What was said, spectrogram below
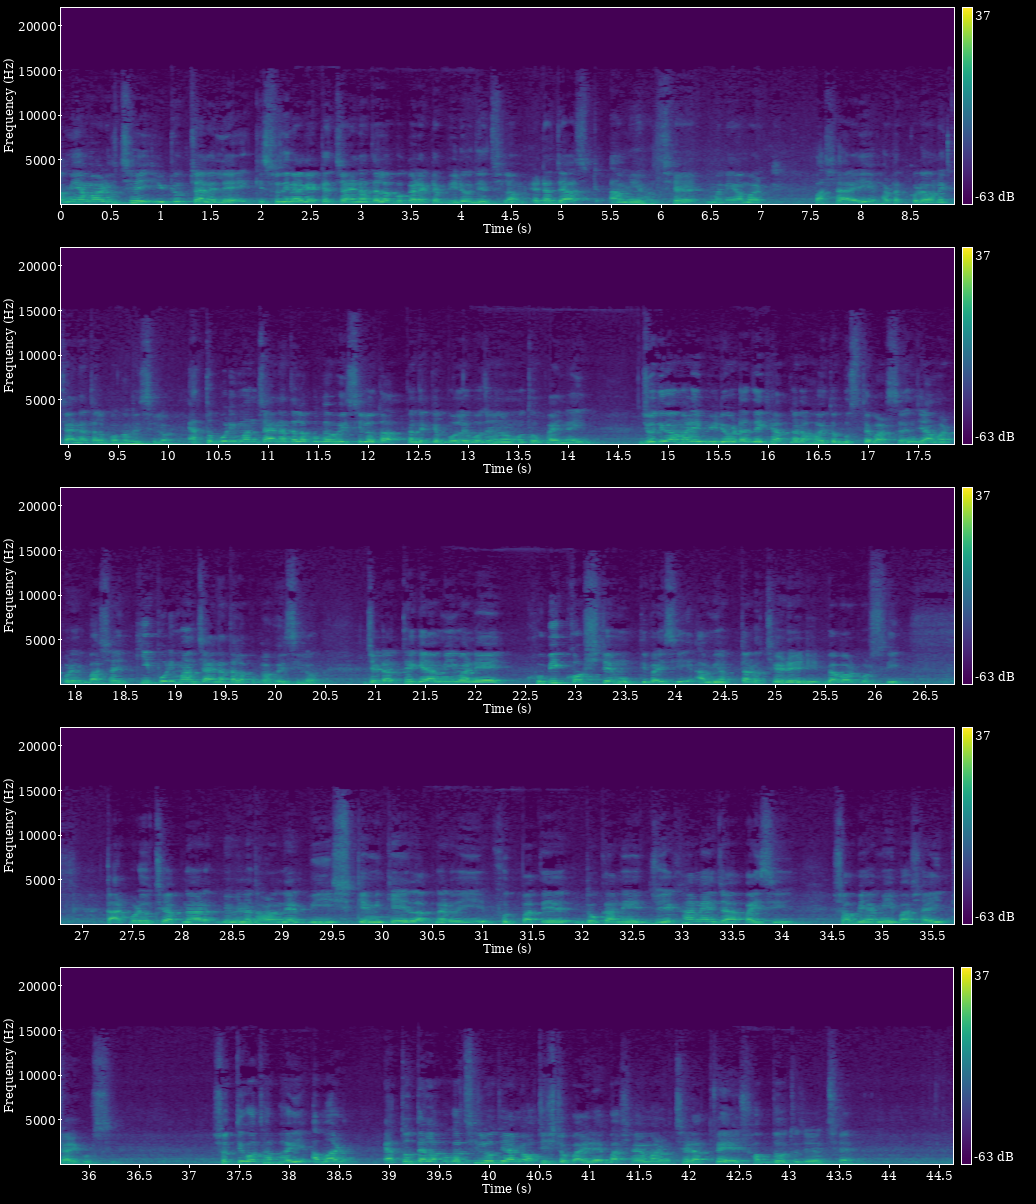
আমি আমার হচ্ছে ইউটিউব চ্যানেলে কিছুদিন আগে একটা চায়না তেলা পোকার একটা ভিডিও দিয়েছিলাম। এটা জাস্ট আমি হচ্ছে মানে আমার বাসায় হঠাৎ করে অনেক চায়না তেলা পোকা হয়েছিল। এত পরিমাণ চায়না তেলা পোকা হয়েছিল তো আপনাদেরকে বলে বোঝানোর মতো উপায় নাই। যদিও আমার এই ভিডিওটা দেখে আপনারা হয়তো বুঝতে পারছেন যে আমার পরে বাসায় কি পরিমাণ চায়না তেলা পোকা হয়েছিল, যেটার থেকে আমি মানে খুবই কষ্টে মুক্তি পাইছি। আমি আপনার হচ্ছে রেড হিট ব্যবহার করছি। তারপরে হচ্ছে আপনার বিভিন্ন ধরনের বিষ কেমিক্যাল আপনার ওই ফুটপাতে, দোকানে, যেখানে যা পাইছি, সবই আমি বাসায় ট্রাই করছি। সত্যি কথা ভাই, আমার এত তেলা পোকা ছিল যে আমি অতিষ্ঠ। বাইরে বাসায় আমার হচ্ছে রাত্রে শব্দ হতো যে হচ্ছে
